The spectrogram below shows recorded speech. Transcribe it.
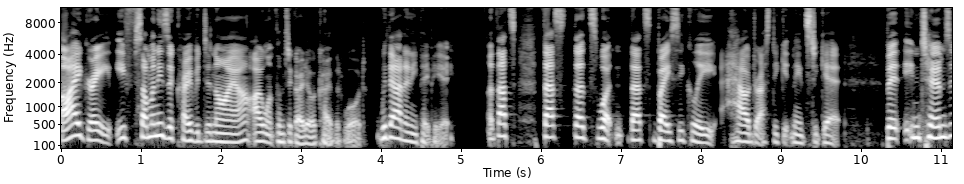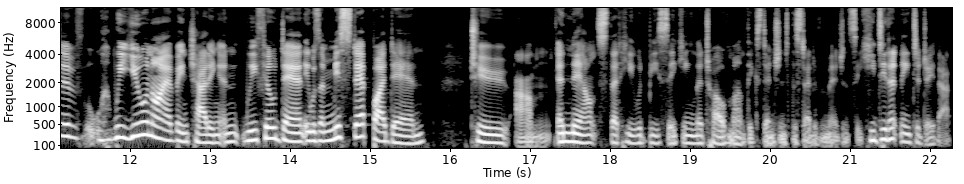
I agree. If someone is a COVID denier, I want them to go to a COVID ward without any PPE. That's that's that's what that's basically how drastic it needs to get. But in terms of we, you and I have been chatting, and we feel Dan. It was a misstep by Dan to um, announce that he would be seeking the 12 month extension to the state of emergency. He didn't need to do that.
